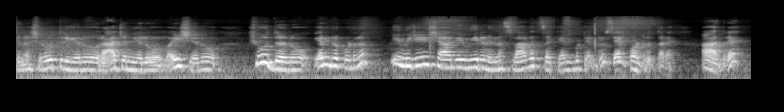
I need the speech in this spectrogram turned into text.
ಜನ ಶ್ರೋತ್ರಿಯರು, ರಾಜನ್ಯರು, ವೈಶ್ಯರು, ಶೂದ್ರರು ಎಲ್ಲರೂ ಕೂಡ ಈ ವಿಜಯಶಾಲಿ ವೀರನನ್ನು ಸ್ವಾಗತಿಸೋಕ್ಕೆ ಅಂದ್ಬಿಟ್ಟು ಎಲ್ಲರೂ ಸೇರಿಕೊಂಡಿರ್ತಾರೆ. ಆದರೆ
